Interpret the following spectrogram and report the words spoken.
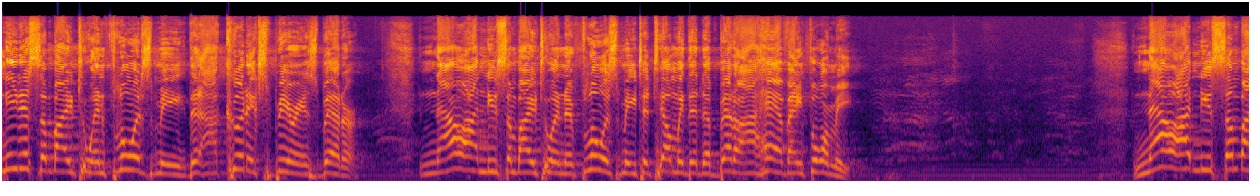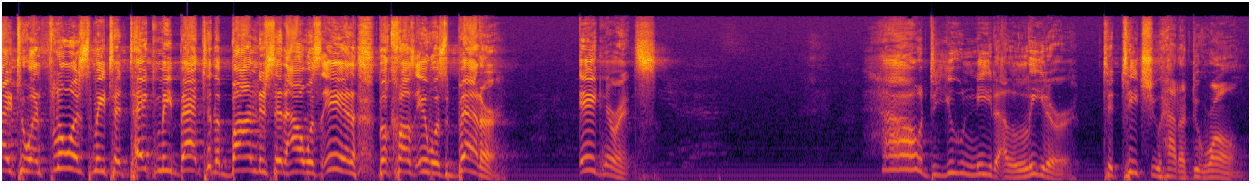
needed somebody to influence me that I could experience better. Now I need somebody to influence me to tell me that the better I have ain't for me. Now I need somebody to influence me to take me back to the bondage that I was in because it was better. Ignorance. How do you need a leader to teach you how to do wrong?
